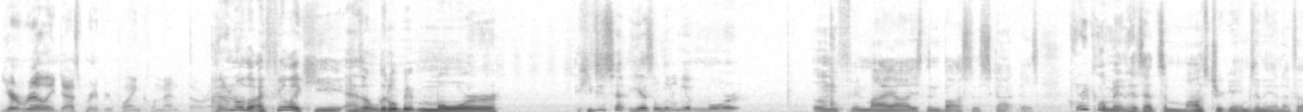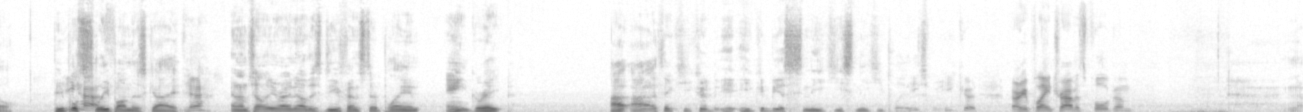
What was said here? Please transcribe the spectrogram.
You're really desperate if you're playing Clement, though, right? I don't know though. I feel like he has a little bit more. He just ha- he has a little bit more oomph in my eyes than Boston Scott does. Corey Clement has had some monster games in the NFL. People sleep on this guy, Yeah. and I'm telling you right now, this defense they're playing ain't great. I, I think he could he, he could be a sneaky sneaky play He, week. he could. Are you playing Travis Fulgham? No,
